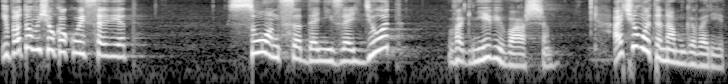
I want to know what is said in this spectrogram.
И потом еще какой совет? Солнце да не зайдет во гневе вашем. О чем это нам говорит?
